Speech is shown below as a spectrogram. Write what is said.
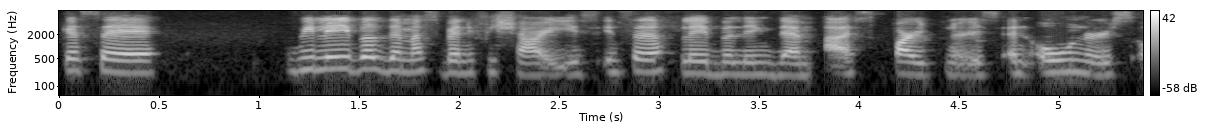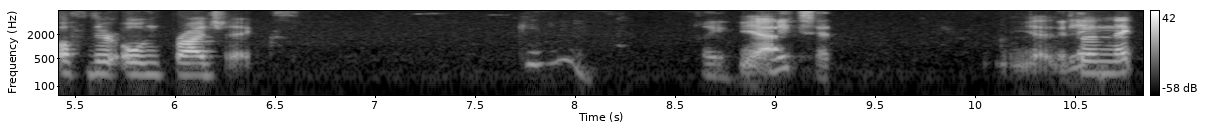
Kasi we label them as beneficiaries instead of labeling them as partners and owners of their own projects. Okay. Yeah. Makes sense. Yeah. I So next,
